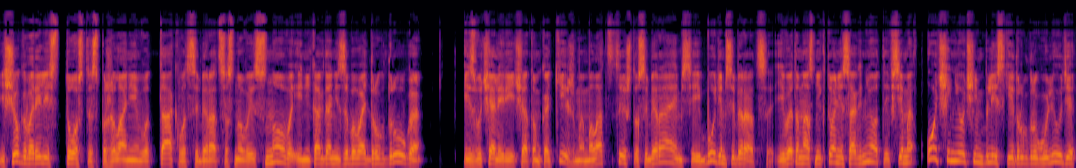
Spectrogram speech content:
Еще говорились тосты с пожеланием вот так вот собираться снова и снова и никогда не забывать друг друга. И звучали речи о том, какие же мы молодцы, что собираемся и будем собираться, и в этом нас никто не согнет, и все мы очень и очень близкие друг другу люди.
